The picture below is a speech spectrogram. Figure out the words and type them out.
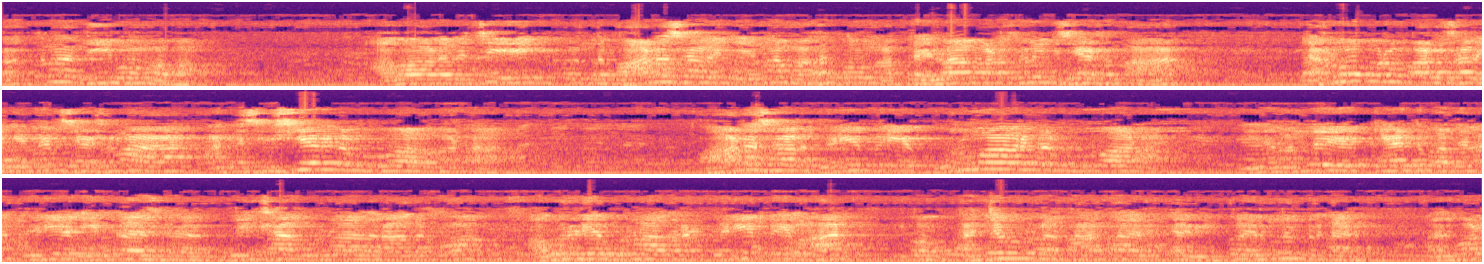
ரத்ன தீபம் அவன். அவளை வச்சு இப்ப இந்த பாடசாலைக்கு என்ன மகத்துவம்? மற்ற எல்லா பாடசாலையும் விசேஷம்? தான் தர்மபுரம் பாடசாலைக்கு என்ன விசேஷம்னா அங்க சிஷ்யர்கள் உருவாக மாட்டான். பாடசாலை பெரிய பெரிய குருமார்கள் உருவானான். இது வந்து கேட்டு பார்த்தீங்கன்னா தெரியும் எங்க தீட்சா குருநாதராக இருக்கும் அவருடைய குருநாதர் பெரிய பெரிய மகான் இப்போ தஞ்சனூர்ல தாத்தா இருக்காரு இப்ப இருந்துட்டு இருக்காரு அது போல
